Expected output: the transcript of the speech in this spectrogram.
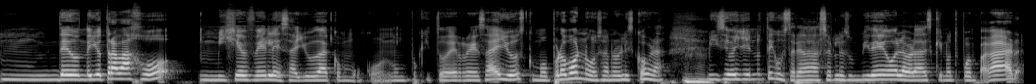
mm, de donde yo trabajo, mi jefe les ayuda como con un poquito de redes a ellos, como pro bono, o sea, no les cobra. Me dice, oye, ¿no te gustaría hacerles un video? La verdad es que no te pueden pagar.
